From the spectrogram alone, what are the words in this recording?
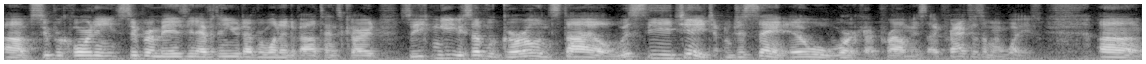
Um, super corny, super amazing, everything you'd ever want in a Valentine's card. So you can get yourself a girl in style with CHH. I'm just saying, it will work, I promise. I practice on my wife. Um,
